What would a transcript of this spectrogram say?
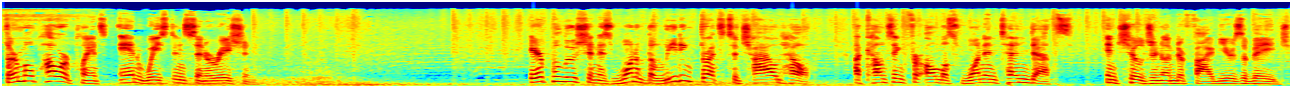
thermal power plants, and waste incineration. Air pollution is one of the leading threats to child health, accounting for almost 1 in 10 deaths in children under 5 years of age.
